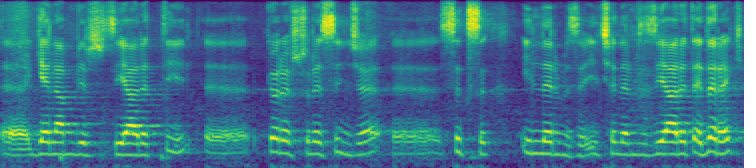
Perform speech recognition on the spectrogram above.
e, gelen bir ziyaret değil, e, görev süresince e, sık sık illerimizi, ilçelerimizi ziyaret ederek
